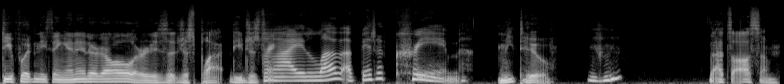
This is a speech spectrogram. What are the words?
Do you put anything in it at all, or is it just black? Do you just drink? I love a bit of cream. Me too. Mm-hmm. That's awesome.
